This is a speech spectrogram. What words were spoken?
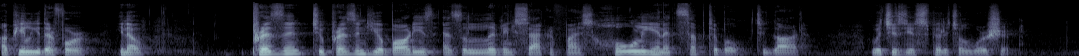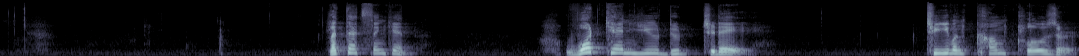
appeal you therefore, you know, present to present your bodies as a living sacrifice, holy and acceptable to God, which is your spiritual worship. Let that sink in. What can you do today to even come closer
